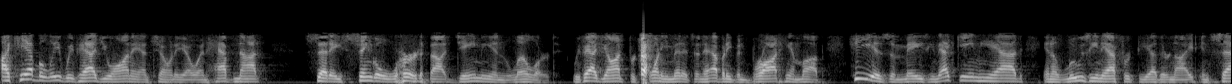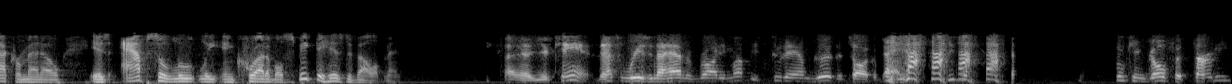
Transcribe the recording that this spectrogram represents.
I can't believe we've had you on, Antonio, and have not said a single word about Damian Lillard. We've had you on for 20 minutes and haven't even brought him up. He is amazing. That game he had in a losing effort the other night in Sacramento is absolutely incredible. Speak to his development. Uh, you can't. That's the reason I haven't brought him up. He's too damn good to talk about. who can go for 30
